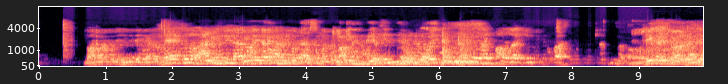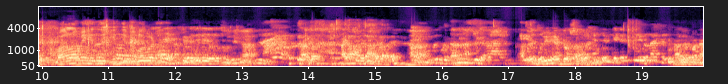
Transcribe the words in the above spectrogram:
ধন্যবাদ হ্যাঁ, ধন্যবাদ है सुनो आगे हिंदी ना बोले जाओ हिंदी को ঠিক আছে চল बांग्ला में हिंदी हिंदी वीडियो बना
